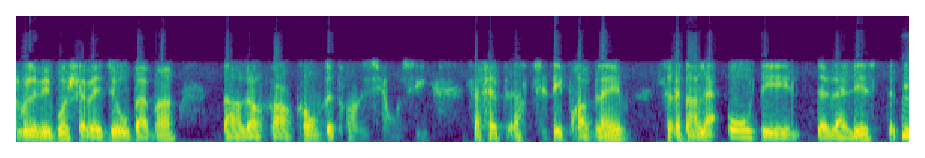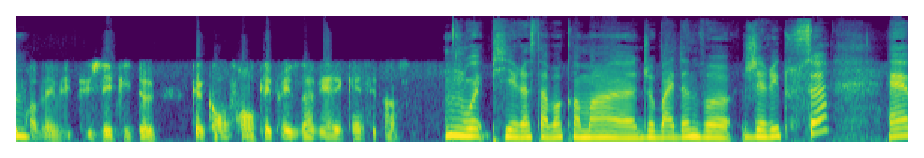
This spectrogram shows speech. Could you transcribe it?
W. Bush avait dit à Obama dans leur rencontre de transition aussi. Ça fait partie des problèmes, je dirais, dans la haut de la liste des hmm. problèmes les plus épineux que confrontent les présidents américains ces temps-ci. Hmm, oui, puis il reste à voir comment euh, Joe Biden va gérer tout ça. Euh,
